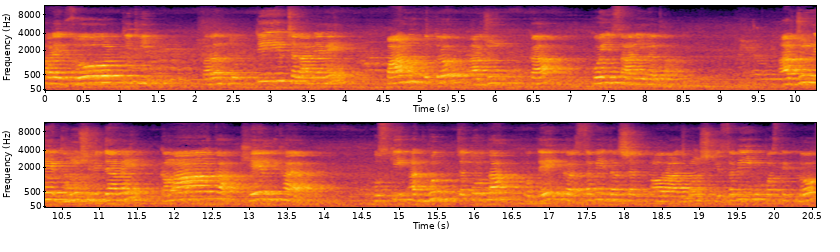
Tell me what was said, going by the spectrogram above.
बड़े ज़ोर की थी, परंतु तीर चलाने में पांडु पुत्र अर्जुन का कोई सानी न था। अर्जुन ने धनुष विद्या में कमाल का खेल दिखाया। उसकी अद्भुत चतुरता को देखकर सभी दर्शक और राजवंश के सभी उपस्थित लोग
